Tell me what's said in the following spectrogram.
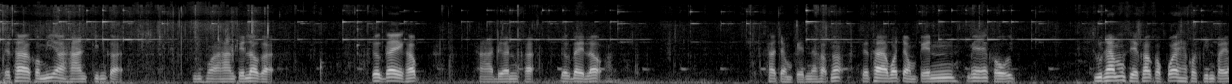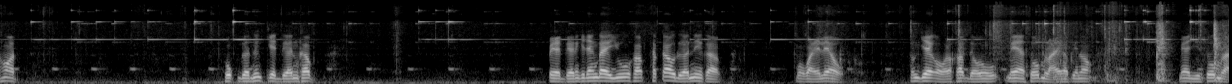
แต่ถ้าเขามีอาหารกินก็กินหัวอาหารเป็นแล้วก็เลือกได้ครับหาเดือนก็เลือกได้แล้ว ถ้าจำเป็นนะครับเนาะแต่ถ้าว่าจำเป็นแม่เขาดูน้ำมันเสียเขาก็ปล่อยให้เขากินไปฮอดหกเดือนถึงเจ็ดเดือนครับแปดเดือนก็ยังได้อยู่ครับ ถ้าเก้าเดือนนี่ก็บ่ไหวแล้ว ต้องแยกออกแล้วครับเดี๋ยวแม่โส้มหลครับพี่น้องแม่อยีโส้มหล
